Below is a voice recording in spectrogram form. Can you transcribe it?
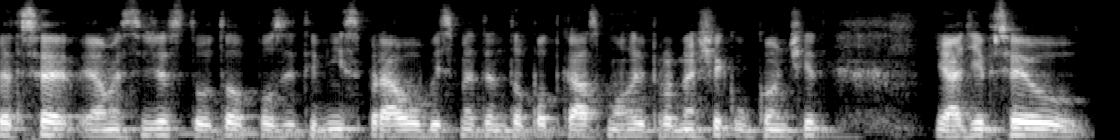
Petře, já myslím, že s touto pozitivní zprávou bychom tento podcast mohli pro dnešek ukončit. Já ti přeju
